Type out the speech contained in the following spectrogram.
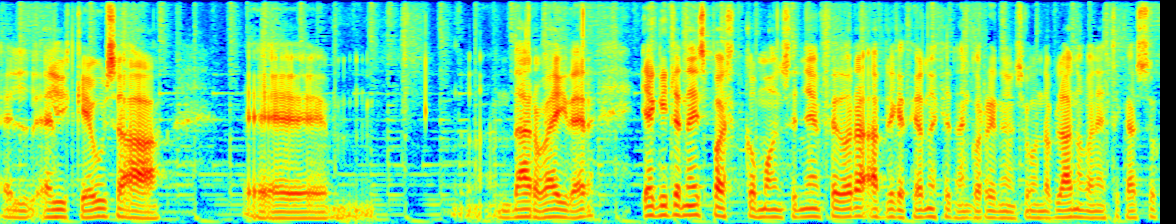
El, que usa eh, Vader. Y aquí tenéis, pues, como enseñé en Fedora, aplicaciones que están corriendo en segundo plano, en este caso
